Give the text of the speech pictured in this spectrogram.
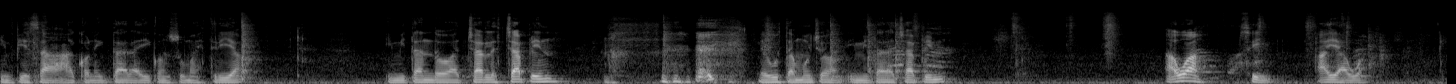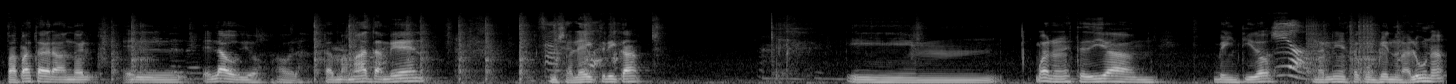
Empieza a conectar ahí con su maestría, imitando a Charles Chaplin. Le gusta mucho imitar a Chaplin. ¿Agua? Sí, hay agua. Papá está grabando el, el, el audio ahora. Está mamá también. Silla eléctrica. Y mm, bueno, en este día 22, Merlín está cumpliendo una luna.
